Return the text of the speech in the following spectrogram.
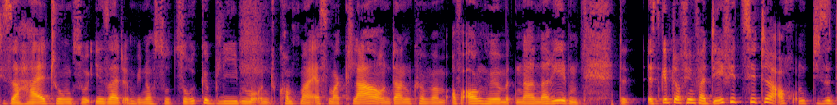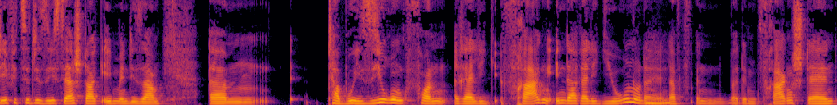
diese Haltung, so ihr seid irgendwie noch so zurückgeblieben und kommt mal erstmal klar und dann können wir auf Augenhöhe miteinander reden. Es gibt auf jeden Fall Defizite auch und diese Defizite sehe ich sehr stark eben in dieser ähm, Tabuisierung von Religi Fragen in der Religion oder mhm. in der, in, bei dem Fragenstellen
